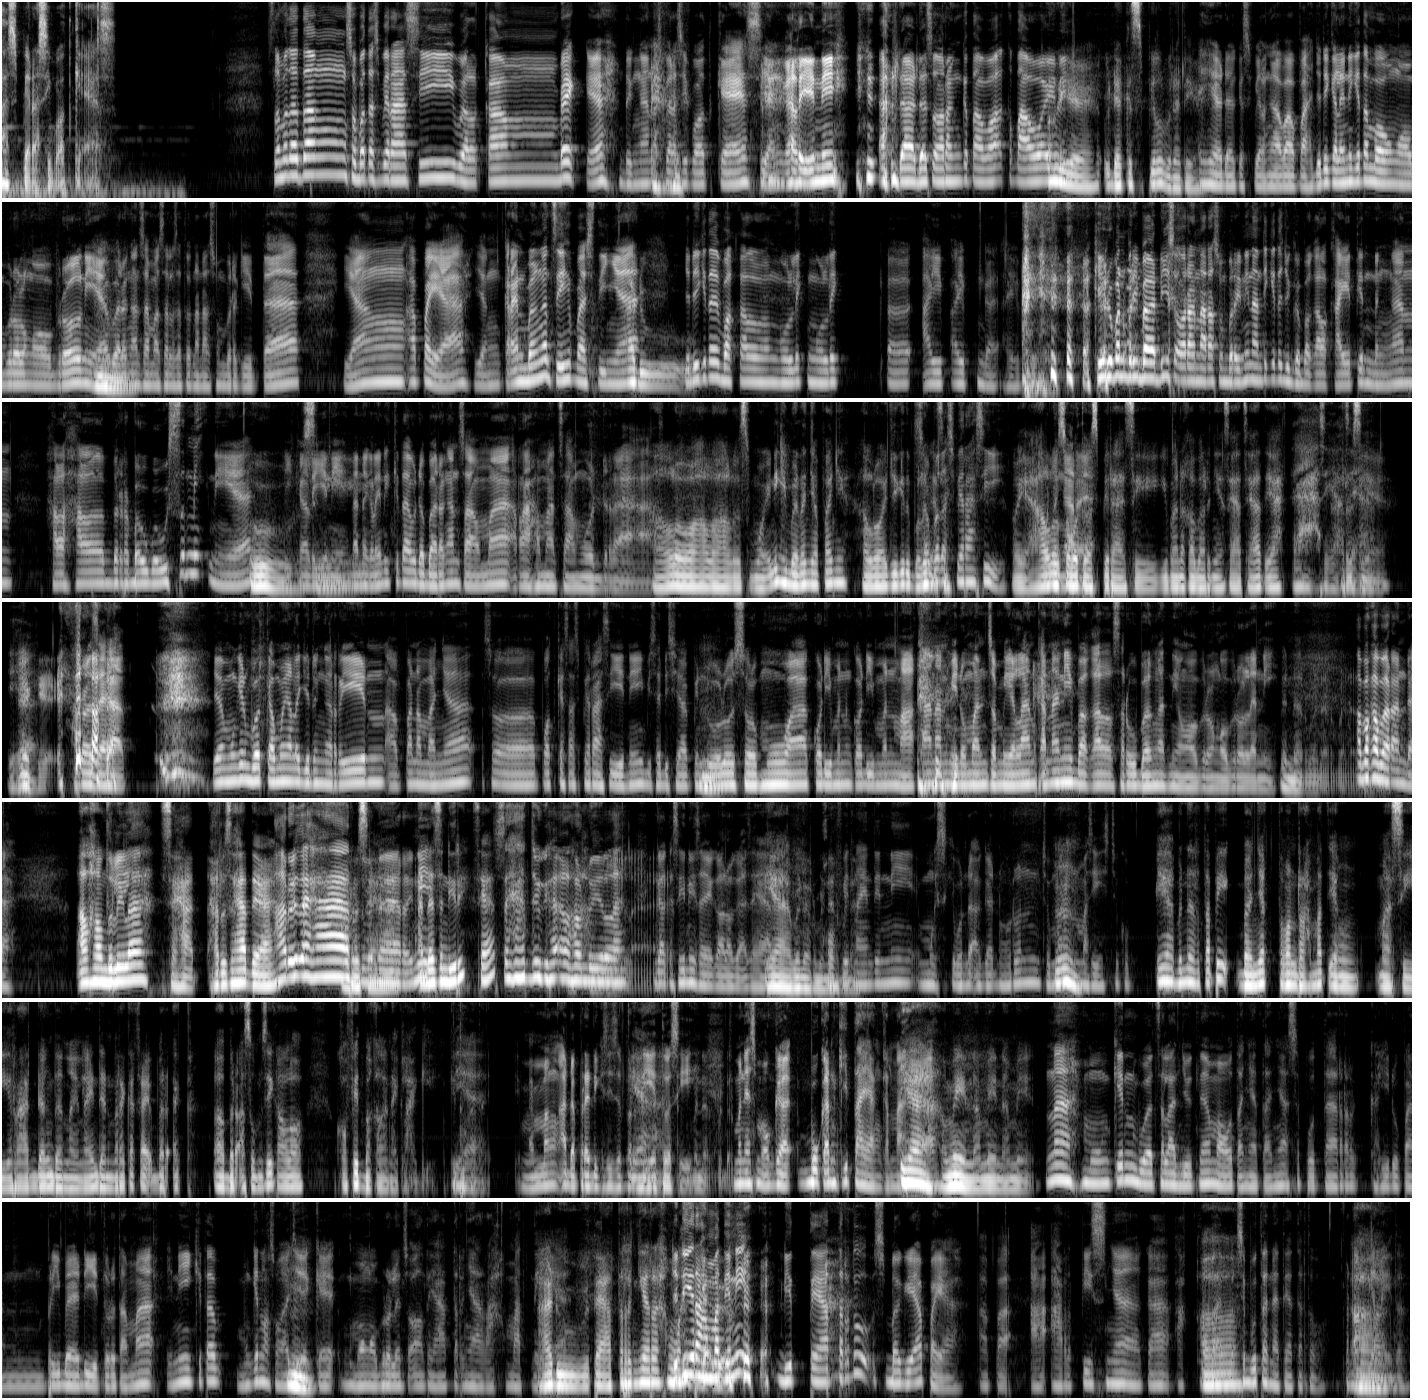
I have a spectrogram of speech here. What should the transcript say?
Aspirasi Podcast. Selamat datang Sobat Aspirasi, welcome back ya dengan Aspirasi Podcast yang kali ini ada ada seorang ketawa-ketawa Oh ini. iya, udah ke spill berarti ya? Iya udah kespill nggak apa-apa. Jadi kali ini kita mau ngobrol-ngobrol nih ya Hmm. barengan sama salah satu narasumber kita yang apa ya, yang keren banget sih pastinya. Aduh. Jadi kita bakal ngulik-ngulik eh, aib-aib enggak aib. Kehidupan pribadi seorang narasumber ini nanti kita juga bakal kaitin dengan hal-hal berbau-bau seni nih ya Uh, di kali seni. ini. Dan kali ini kita udah barengan sama Rahmat Samudra. Halo, halo, halo semua. Ini gimana nyapanya? Halo aja gitu boleh Sobat aspirasi. Oh ya, halo sobat ya. aspirasi. Gimana kabarnya? Sehat-sehat ya? Ya, sehat Harusnya. Iya, Oke. harus sehat. ya mungkin buat kamu yang lagi dengerin apa namanya so, podcast aspirasi ini bisa disiapin Hmm. dulu semua kodimen-kodimen makanan, minuman, cemilan karena ini bakal seru banget nih ngobrol-ngobrolnya nih. Benar, benar, benar. Apa kabar Anda? Alhamdulillah sehat. Harus sehat ya? Harus sehat, Harus benar. sehat. Ini Anda sendiri sehat? sehat juga alhamdulillah. Gak ke sini saya kalau gak sehat. Iya, benar, benar. benar. COVID-19 nih meskipun udah agak nurun cuman Hmm. masih cukup Iya benar, tapi banyak teman rahmat yang masih radang dan lain-lain dan mereka kayak ber- eh, berasumsi kalau COVID bakalan naik lagi. Gitu katanya. Memang ada prediksi seperti Ya, itu sih. benar, benar. Cuman ya semoga bukan kita yang kena Iya, ya. amin, amin, amin. Nah, mungkin buat selanjutnya mau tanya-tanya seputar kehidupan pribadi, terutama ini kita mungkin langsung aja ya, kayak mau ngobrolin soal teaternya Rahmat nih. ya. Hmm. Aduh, teaternya rahmat. Jadi Rahmat ini di teater tuh sebagai apa ya? Apa artisnya kah? Apa sebutannya teater tuh? Penampilan eh, itu.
